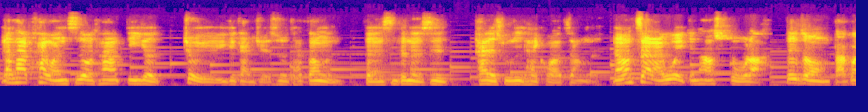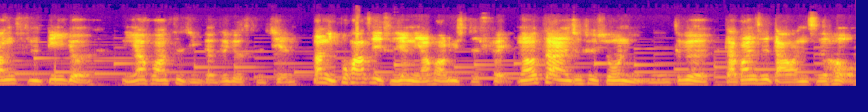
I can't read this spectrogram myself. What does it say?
那他看完之后，他第一个就有一个感觉是，他当然可能是真的是开的数字太夸张了。然后再来，我也跟他说了，这种打官司，第一个。你要花自己的这个时间，那你不花自己时间，你要花律师费，然后再来就是说，你你这个打官司打完之后，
